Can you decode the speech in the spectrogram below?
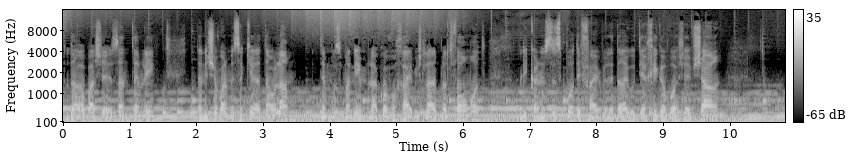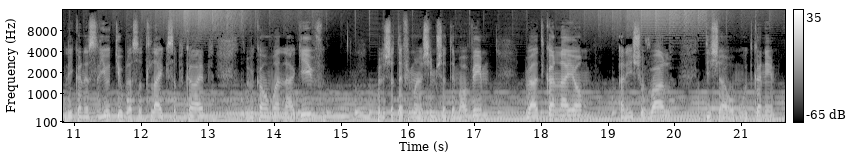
תודה רבה שהאזנתם לי. אני שובל מסקר את העולם, אתם מוזמנים לעקוב אחריי בשלל הפלטפורמות, להיכנס לספוטיפיי ולדרג אותי הכי גבוה שאפשר, להיכנס ליוטיוב, לעשות לייק, subscribe, וכמובן להגיב ולשתף עם אנשים שאתם אוהבים. ועד כאן להיום, אני שובל, תישארו מעודכנים.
